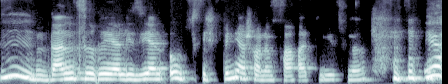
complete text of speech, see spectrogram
Hm. Und dann zu realisieren, ups, ich bin ja schon im Paradies. Ne? Ja.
